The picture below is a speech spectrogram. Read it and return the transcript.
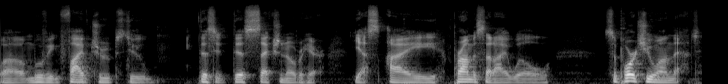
uh, moving five troops to this this section over here?" Yes, I promise that I will support you on that.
